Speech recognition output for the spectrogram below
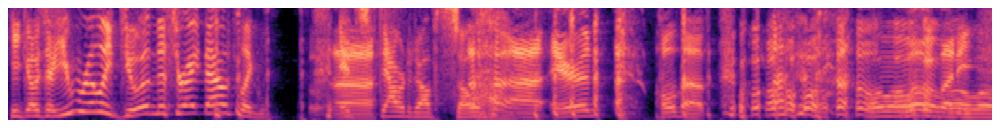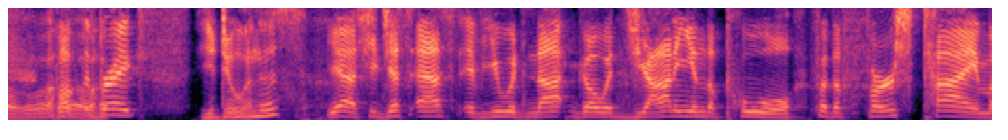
He goes, "Are you really doing this right now?" It's like, it uh, started off so hot. uh, Aaron, hold up, whoa, whoa, buddy, whoa, whoa, pump the brakes. You doing this? Yeah, she just asked if you would not go with Johnny in the pool for the first time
